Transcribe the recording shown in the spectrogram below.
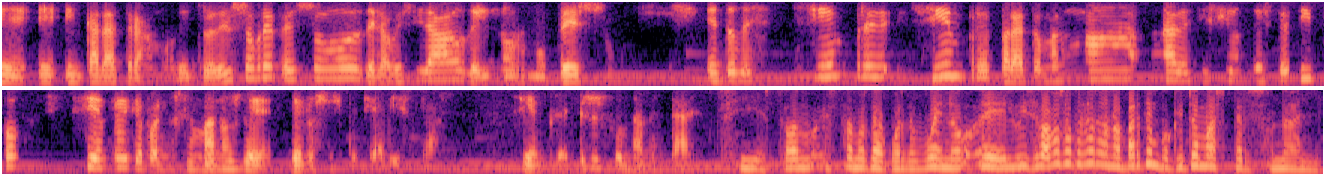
en cada tramo, dentro del sobrepeso, de la obesidad o del normopeso. Entonces, siempre, siempre para tomar una, una decisión de este tipo, siempre hay que ponerse en manos de, de los especialistas. Siempre, eso es fundamental. Sí, estam- estamos de acuerdo. Bueno, eh, Luisa, vamos a pasar a una parte un poquito más personal.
